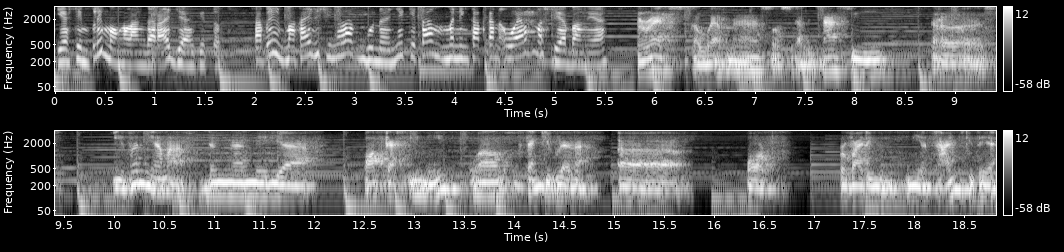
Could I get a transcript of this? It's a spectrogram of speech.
ya simply mau ngelanggar aja gitu. Tapi makanya di sinilah gunanya kita meningkatkan awareness ya Bang ya. correct awareness sosialisasi terus even ya maaf dengan media podcast ini well thank you Glenna uh, for providing me a time gitu ya.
